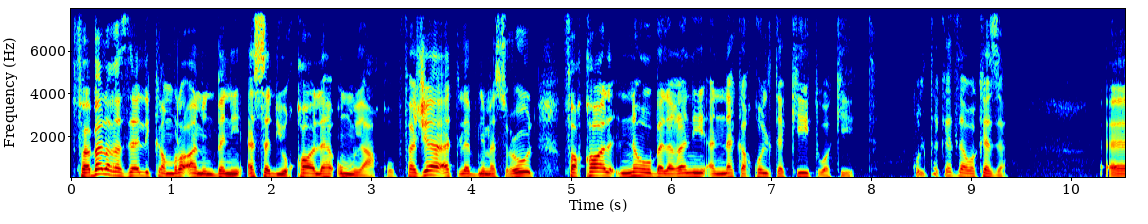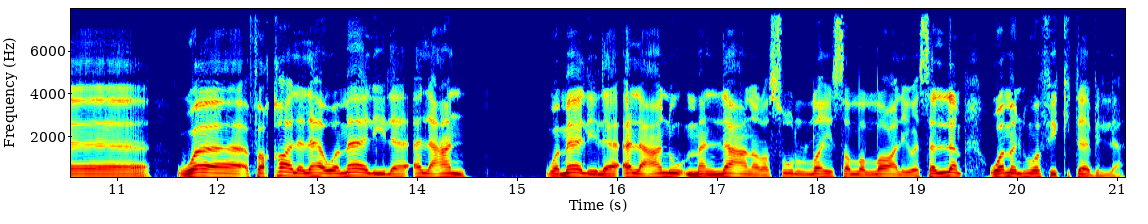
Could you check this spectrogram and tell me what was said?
فبلغ ذلك امرأة من بني أسد يقال لها أم يعقوب. فجاءت لابن مسعود فقال إنه بلغني أنك قلت كيت وكيت. قلت كذا وكذا. آه فقال لها وما لي لا ألعن وما لي لا ألعن من لعن رسول الله صلى الله عليه وسلم ومن هو في كتاب الله.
